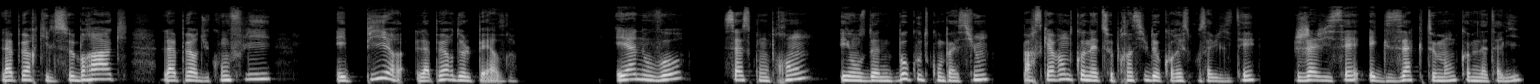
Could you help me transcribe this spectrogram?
La peur qu'il se braque, la peur du conflit, et pire, la peur de le perdre. Et à nouveau, ça se comprend et on se donne beaucoup de compassion parce qu'avant de connaître ce principe de co-responsabilité, j'agissais exactement comme Nathalie.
